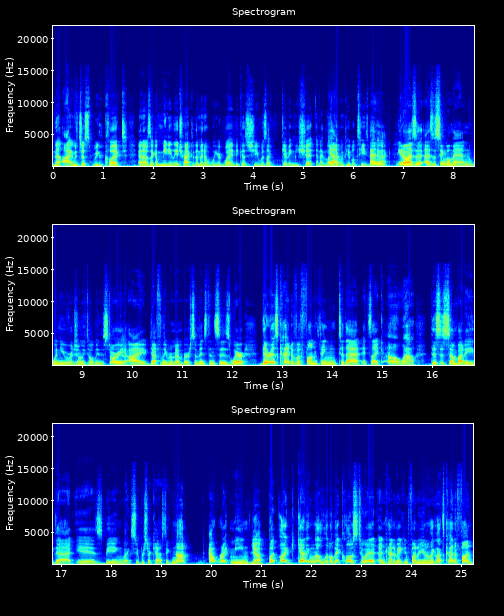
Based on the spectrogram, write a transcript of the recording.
no, I was just we clicked, and I was like immediately attracted to them in a weird way because she was like giving me shit, and I like Yeah. it when people tease me and back. you know as a as a single man when you originally told me the story Yeah. i definitely remember some instances where there is kind of a fun thing to that it's like oh wow this is somebody that is being like super sarcastic not outright mean Yeah. but like getting a little bit close to it and kind of making fun of you and i'm like that's kind of fun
